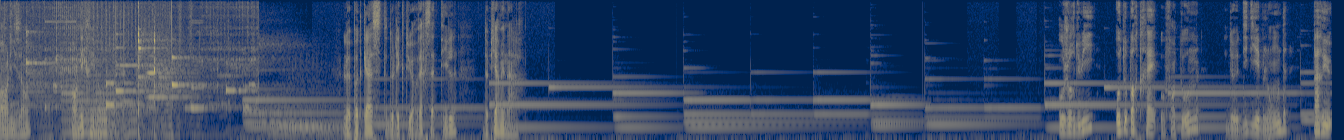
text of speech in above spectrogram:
en lisant, en écrivant. Le podcast de lecture versatile de Pierre Ménard. Aujourd'hui, autoportrait au fantôme de Didier Blonde, paru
